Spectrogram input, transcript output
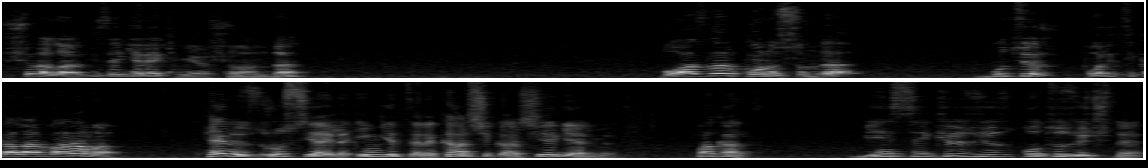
Şuralar bize gerekmiyor şu anda. Boğazlar konusunda bu tür politikalar var ama henüz Rusya ile İngiltere karşı karşıya gelmedi. Fakat 1833'te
